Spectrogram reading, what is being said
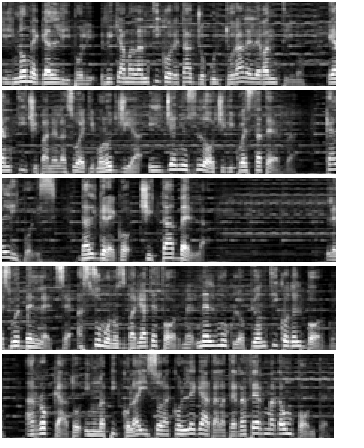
Il nome Gallipoli richiama l'antico retaggio culturale levantino e anticipa nella sua etimologia il genius loci di questa terra, Gallipolis, dal greco città bella. Le sue bellezze assumono svariate forme nel nucleo più antico del borgo, arroccato in una piccola isola collegata alla terraferma da un ponte.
